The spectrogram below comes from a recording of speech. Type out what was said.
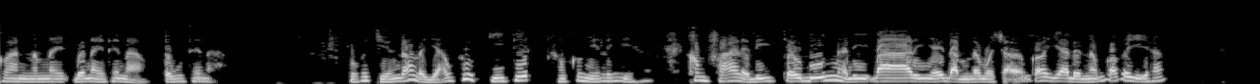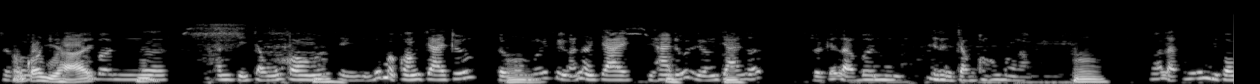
của anh năm nay bữa nay thế nào tu thế nào một cái chuyện đó là giải quyết chi tiết không có nghĩa lý gì hết không phải là đi chơi biến hay đi ba đi nhảy đầm đâu mà sợ không có gia đình không có cái gì hết rồi không có gì hại bên ừ. Ờ, anh chị chồng của con ừ. thì lúc mà con trai trước rồi ừ. con mới kêu ảnh ăn chay thì hai ừ. đứa đều ăn chay ừ. hết rồi cái là bên gia đình chồng con không bằng lòng ừ. nói là giống như con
